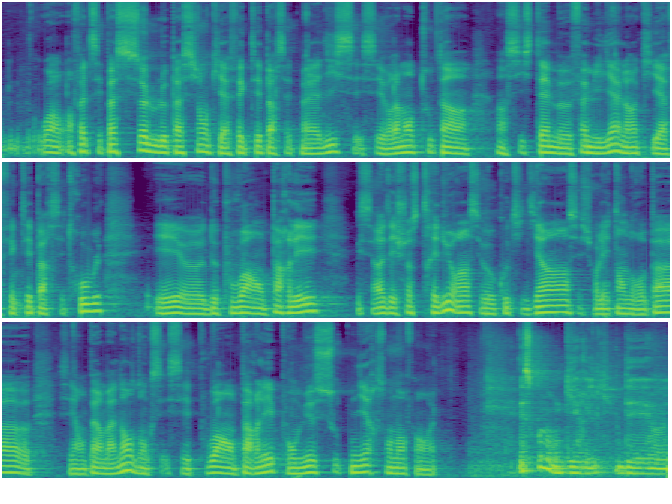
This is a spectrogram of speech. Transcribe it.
Euh, en fait, c'est pas seul le patient qui est affecté par cette maladie, c'est vraiment tout un, système familial hein, qui est affecté par ces troubles et de pouvoir en parler ça reste des choses très dures, hein. c'est au quotidien, c'est sur les temps de repas, euh, c'est en permanence, donc c'est pouvoir en parler pour mieux soutenir son enfant. Est-ce qu'on en guérit des, euh,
